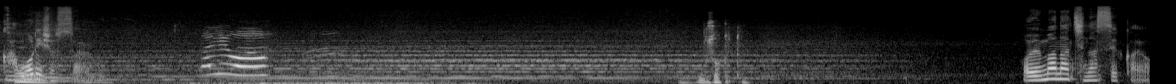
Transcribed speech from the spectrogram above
가버리셨어요. 빨리 와. 무섭겠다. 얼마나 지났을까요?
